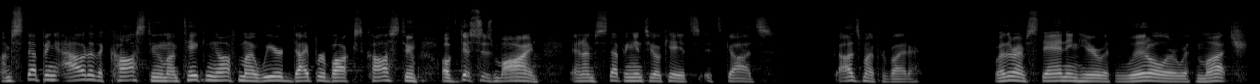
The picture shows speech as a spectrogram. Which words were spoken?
I'm stepping out of the costume. I'm taking off my weird diaper box costume of this is mine. And I'm stepping into, okay, it's, it's God's. God's my provider. Whether I'm standing here with little or with much,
